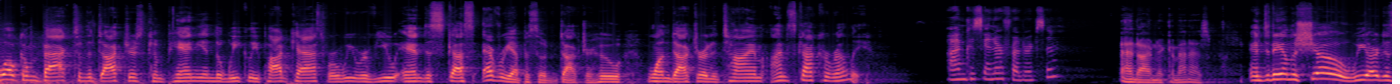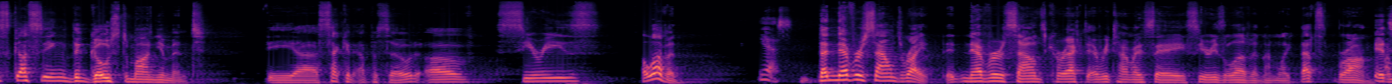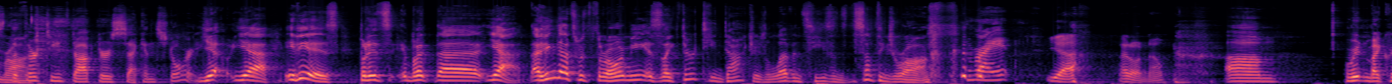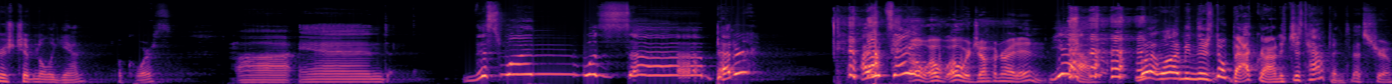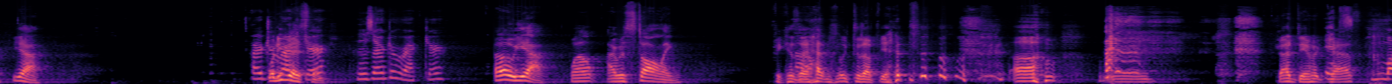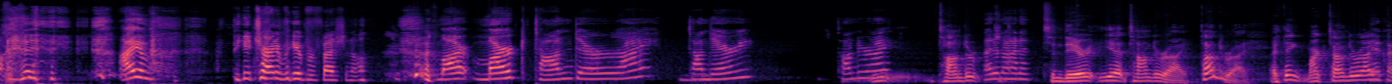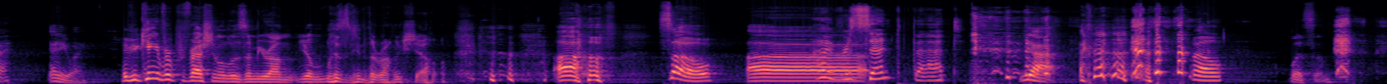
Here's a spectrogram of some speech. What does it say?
Welcome back to the Doctor's Companion, the weekly podcast where we review and discuss every episode of Doctor Who, one doctor at a time. I'm Scott Corelli. I'm Cassandra Fredrickson. And I'm Nick Jimenez. And today on the show, we are discussing The Ghost Monument, the uh, second episode of Series 11. Yes. That never sounds right. It never sounds correct every time I say Series 11. I'm like, that's wrong. It's I'm the. Thirteenth Doctor's second story. Yeah, yeah, it is. But it's but uh yeah, I think that's what's throwing me is like 13 doctors, 11 seasons. Something's wrong. Right. yeah, I don't know. Um written by Chris Chibnall again, of course. Uh and this one was uh better? I would say. Oh, oh, oh, we're jumping right in. Yeah. well, well, I mean, there's no background. It just happened. That's true. Yeah. Our do you guys director. think? Who's our director? Oh yeah. Well, I was stalling because I Oh. hadn't looked it up yet. um, God damn it, Cass. It's Mar- I am be, trying to be a professional. Mar- Mark Tonderai? Tonderi? Tonderai? Tonder. I don't know how to. Tonder. Yeah, Tonderai. Tonderai. I think Mark Tonderai. Okay. Anyway, if you came for professionalism, you're on. You're listening to the wrong show. uh, so. Uh, I resent that. yeah. well, listen.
